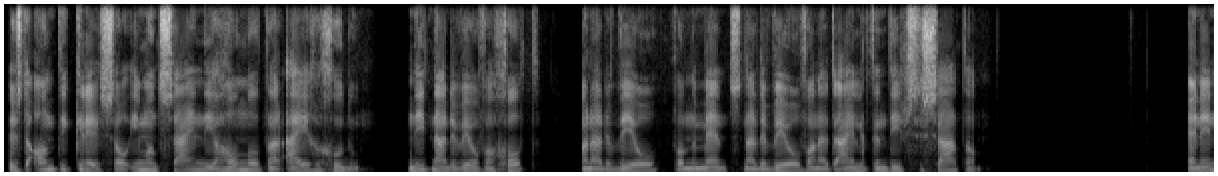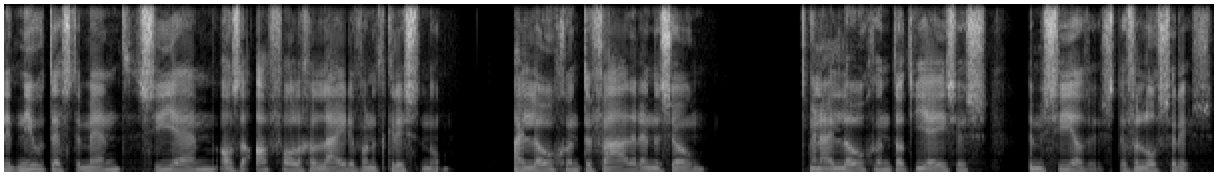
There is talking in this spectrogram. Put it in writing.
Dus de antichrist zal iemand zijn die handelt naar eigen goeddoen. Niet naar de wil van God, maar naar de wil van de mens, naar de wil van uiteindelijk ten diepste Satan. En in het Nieuwe Testament zie je hem als de afvallige leider van het christendom. Hij logent de Vader en de Zoon. En hij logent dat Jezus de Messias is, de Verlosser is.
